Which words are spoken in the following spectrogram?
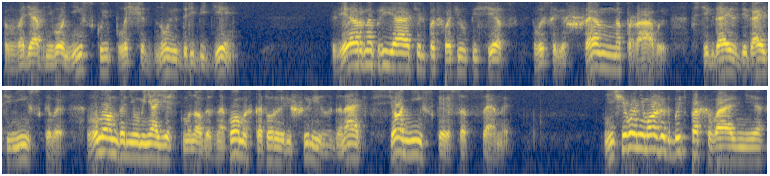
вводя в него низкую площадную дребедень. «Верно, приятель», — подхватил писец, — «вы совершенно правы. Всегда избегайте низкого. В Лондоне у меня есть много знакомых, которые решили изгнать все низкое со сцены». «Ничего не может быть похвальнее»,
